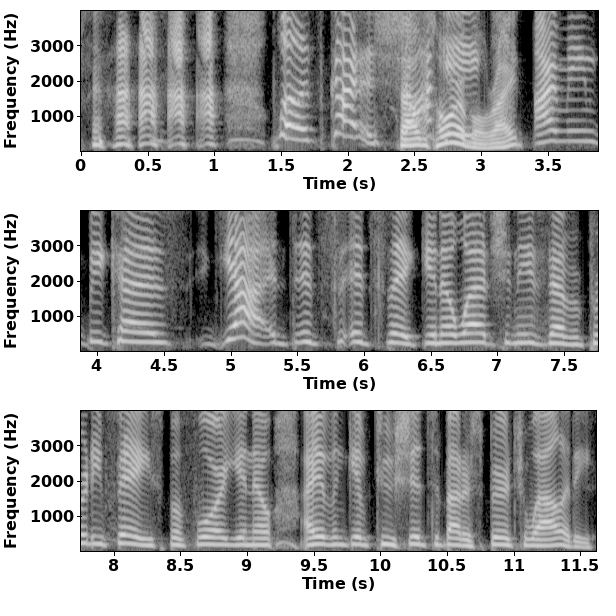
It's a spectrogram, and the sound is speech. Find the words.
well, it's kind of shocking. Sounds horrible, right? I mean, because yeah, it, it's it's like you know what she needs to have a pretty face before you know I even give two shits about her spirituality.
